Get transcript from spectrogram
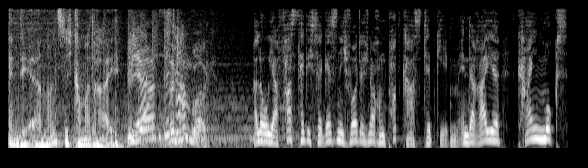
NDR 90,3. Wir sind Hamburg. Hallo, ja, fast hätte ich's vergessen. Ich wollte euch noch einen Podcast-Tipp geben. In der Reihe Kein Mucks,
